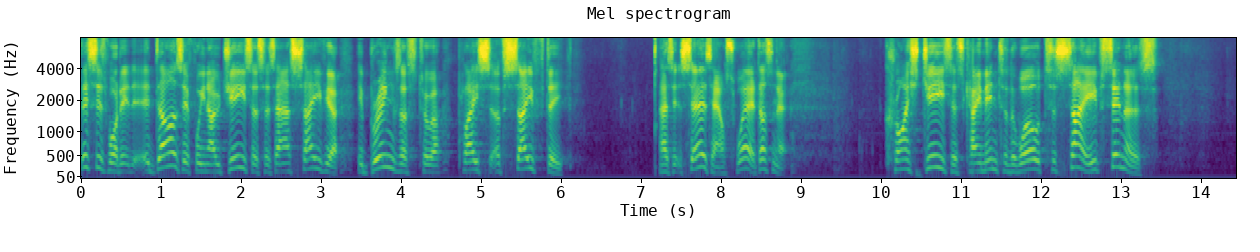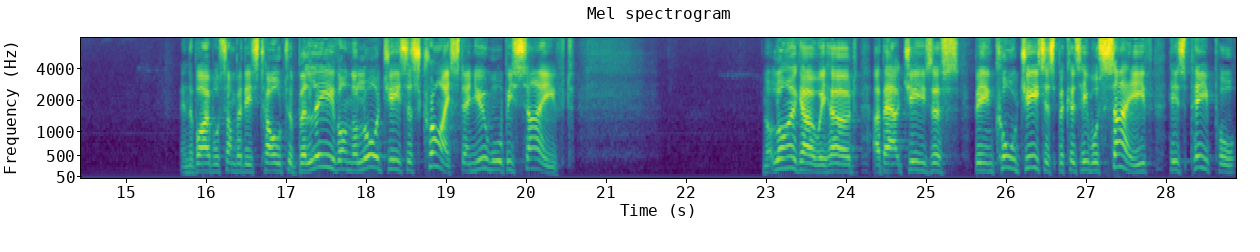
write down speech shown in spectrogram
This is what it, it, does if we know Jesus as our Saviour. He brings us to a place of safety. As it says elsewhere, doesn't it? Christ Jesus came into the world to save sinners. In the Bible, somebody's told to believe on the Lord Jesus Christ and you will be saved. Not long ago, we heard about Jesus being called Jesus because he will save his people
